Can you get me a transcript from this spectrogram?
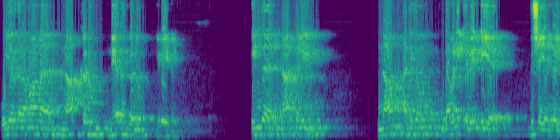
உயர்தரமான நாட்களும் நேரங்களும் இவைகள். இந்த நாட்களில் நாம் அதிகம் கவனிக்க வேண்டிய விஷயங்கள்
